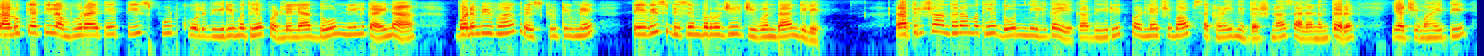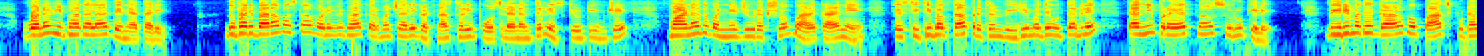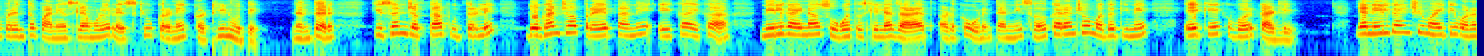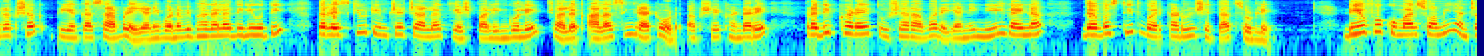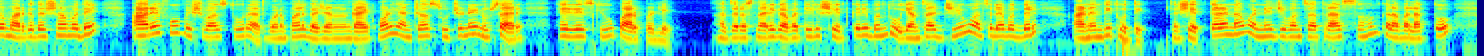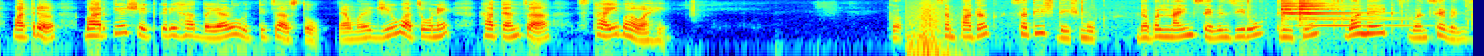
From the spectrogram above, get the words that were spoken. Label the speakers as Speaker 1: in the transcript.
Speaker 1: तालुक्यातील अंभोरा येथे तीस फूट खोल विहिरीमध्ये पडलेल्या दोन नील गायींना वनविभाग रेस्क्यू टीमने तेवीस डिसेंबर रोजी जीवनदान दिले. रात्रीच्या अंधारामध्ये दोन नीलगाई एका विहिरीत पडल्याची बाब सकाळी निदर्शनास आल्यानंतर याची माहिती वनविभागाला देण्यात आली. दुपारी बारा वाजता वनविभाग कर्मचारी घटनास्थळी पोहोचल्यानंतर रेस्क्यू टीमचे मानद वन्यजीव रक्षक बाळकाळने हे स्थिती बघता प्रथम विहिरीमध्ये उतरले. त्यांनी प्रयत्न सुरू केले. विहिरीमध्ये गाळ व पाच फुटापर्यंत पाणी असल्यामुळे रेस्क्यू करणे कठीण होते. नंतर किसन जगताप उतरले. दोघांच्या प्रयत्नाने एका एका नीलगायींना सोबत असलेल्या जाळ्यात अडकवून त्यांनी सहकाऱ्यांच्या मदतीने एक एक वर काढली. या नीलगायींची माहिती वनरक्षक प्रियंका साबळे यांनी वनविभागाला दिली होती. तर रेस्क्यू टीमचे चालक यशपाल इंगोले चालक आलासिंग राठोड अक्षय खंडारे प्रदीप खडे तुषार आवारे यांनी नीलगायींना व्यवस्थित वर काढून शेतात सोडले. डीएफओ कुमारस्वामी यांच्या मार्गदर्शनामध्ये R F O Vishwas Thorat वनपाल गजानन गायकवाड यांच्या सूचनेनुसार हे रेस्क्यू पार पडले. हजर असणारे गावातील शेतकरी बंधू यांचा जीव वाचल्याबद्दल आनंदित होते. तर शेतकऱ्यांना वन्यजीवांचा त्रास सहन करावा लागतो मात्र भारतीय शेतकरी हा दयाळू वृत्तीचा असतो. त्यामुळे जीव वाचवणे हा त्यांचा स्थायी भाव आहे.
Speaker 2: क- संपादक सतीश देशमुख. 9970321817.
